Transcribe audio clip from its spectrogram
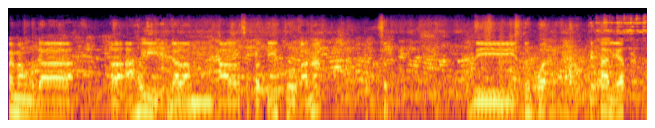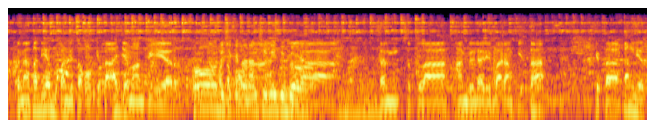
memang udah eh, ahli dalam hal seperti itu karena se- di itu pun kita lihat ternyata dia bukan di toko kita aja mampir Oh, di toko-toko sekitaran emas. sini juga. Iya. dan setelah ambil dari barang kita kita kan lihat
